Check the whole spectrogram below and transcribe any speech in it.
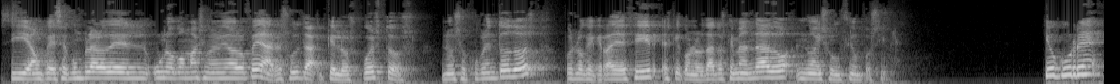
Si aunque se cumpla lo del 1 como máximo de la Unión Europea, resulta que los puestos no se cubren todos, pues lo que querrá decir es que con los datos que me han dado no hay solución posible. ¿Qué ocurre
